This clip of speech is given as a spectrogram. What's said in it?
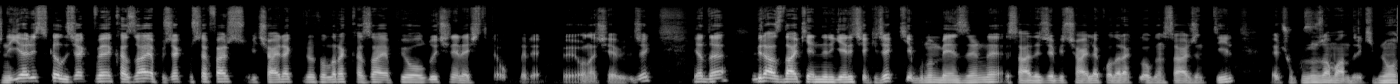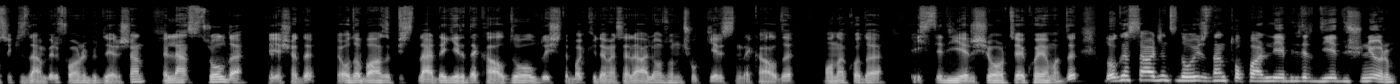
Şimdi ya risk alacak ve kaza yapacak. Bu sefer bir çaylak pilot olarak kaza yapıyor olduğu için eleştiri okları ona çevrilecek. Ya da biraz daha kendini geri çekecek ki bunun benzerini sadece bir çaylak olarak Logan Sargent değil çok uzun zamandır 2018'den beri Formula 1'de yarışan Lance Stroll da yaşadı. O da bazı pistlerde geride kaldı oldu. İşte Bakü'de mesela Alonso'nun çok gerisinde kaldı. Monaco'da istediği yarışı ortaya koyamadı. Logan Sargent'ı da o yüzden toparlayabilir diye düşünüyorum.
